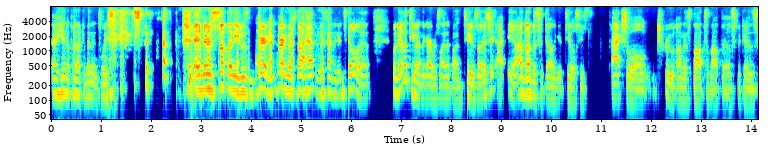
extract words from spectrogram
uh, he had to play like a minute and twenty seconds. and there's something he was very very much not happy with having to deal with when the other team had the garbage lineup on too. So it's I, you know I'd love to sit down and get TLC's actual true honest thoughts about this because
